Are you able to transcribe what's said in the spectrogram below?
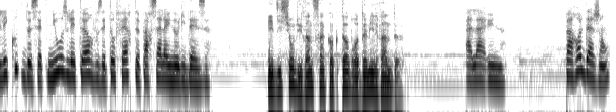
L'écoute de cette newsletter vous est offerte par Salah Holidays. Édition du 25 octobre 2022. À la une. Parole d'agent,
